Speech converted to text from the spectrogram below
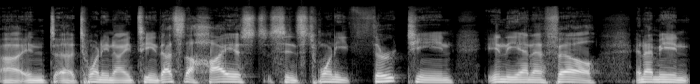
uh, in uh, 2019. That's the highest since 2013 in the NFL. And I mean,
